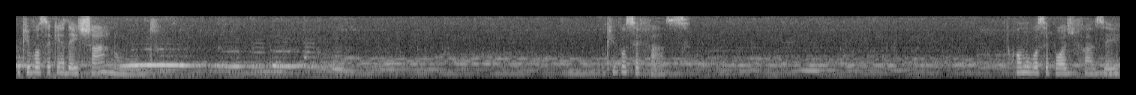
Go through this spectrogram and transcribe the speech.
o que você quer deixar no mundo. Você faz? Como você pode fazer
